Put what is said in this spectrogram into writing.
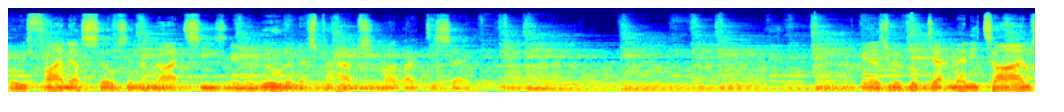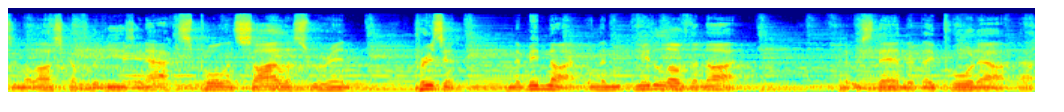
where we find ourselves in the night season, in the wilderness, perhaps you might like to say. You know, as we've looked at many times in the last couple of years in Acts, Paul and Silas were in prison in the midnight, in the middle of the night. And it was then that they poured out that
